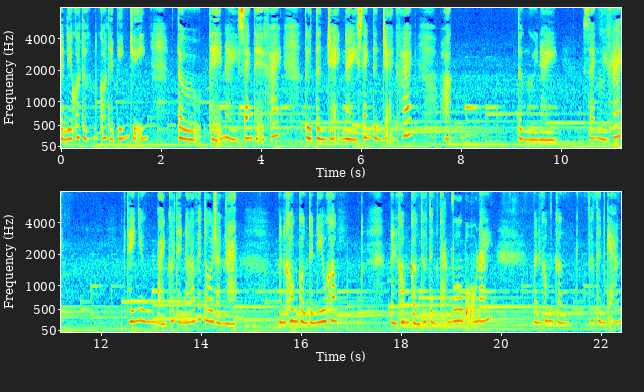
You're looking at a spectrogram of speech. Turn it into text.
Tình yêu có thực, có thể biến chuyển từ thể này sang thể khác, từ tình trạng này sang tình trạng khác, hoặc từ người này sang người khác. Thế nhưng bạn có thể nói với tôi rằng là mình không cần tình yêu không? Mình không cần thứ tình cảm vô bổ đấy. Mình không cần thứ tình cảm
